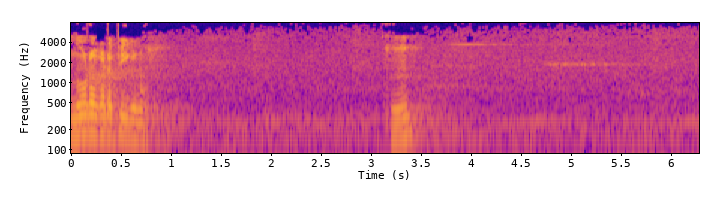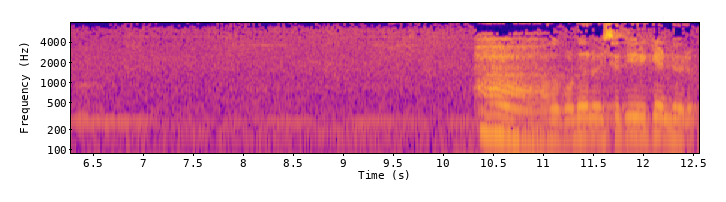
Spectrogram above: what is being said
ഒന്നുകൂടെ കടപ്പിക്കണം. അത് കൂടുതൽ വിശദീകരിക്കേണ്ടി വരും.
